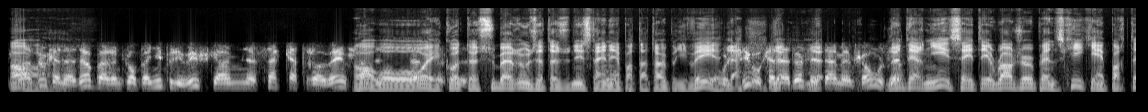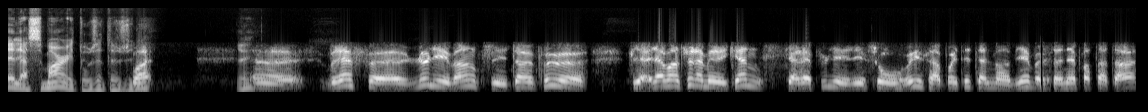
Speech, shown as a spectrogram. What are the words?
Ah. vendu au Canada par une compagnie privée jusqu'en 1980. Ah, ouais, ouais, ouais. 79. Écoute, Subaru aux États-Unis, c'était un importateur privé. Aussi, La- au Canada, c'était la même chose. Le là. dernier, ça a été Roger Penske qui importait la Smart aux États-Unis. Ouais. Hein? Euh, bref, euh, là, les ventes, c'est un peu... puis l'aventure américaine, ce qui aurait pu les, les sauver, ça n'a pas été tellement bien parce que c'est un importateur.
